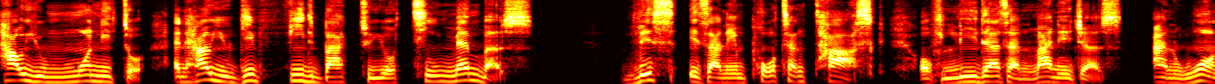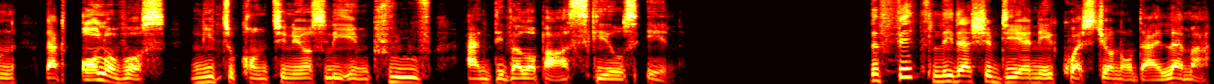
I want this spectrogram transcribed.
how you monitor, and how you give feedback to your team members. This is an important task of leaders and managers, and one that all of us need to continuously improve and develop our skills in. The fifth leadership DNA question or dilemma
